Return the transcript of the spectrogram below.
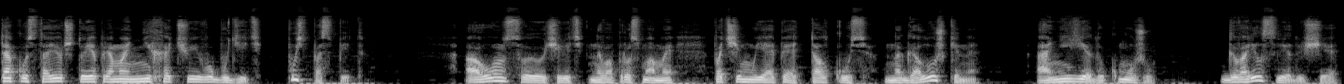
так устает, что я прямо не хочу его будить. Пусть поспит. А он, в свою очередь, на вопрос мамы, почему я опять толкусь на Галушкина, а не еду к мужу, говорил следующее.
